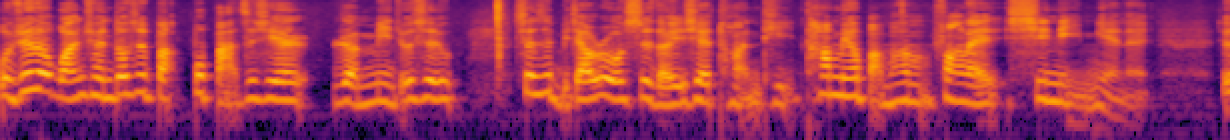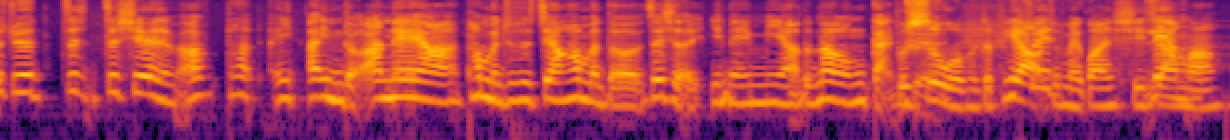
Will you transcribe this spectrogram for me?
我觉得完全都是把不把这些人命，就是甚至比较弱势的一些团体，他没有把他们放在心里面，哎，就觉得这这些人啊，他哎哎你的安内啊，他们就是这样，他们的这些伊内米啊的那种感觉，不是我们的票就没关系，这样吗？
